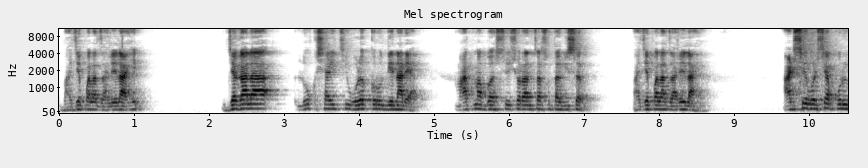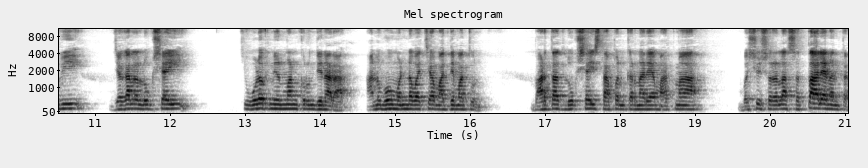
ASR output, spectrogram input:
भाजपाला झालेला आहे. जगाला लोकशाहीची ओळख करून देणाऱ्या महात्मा बसवेश्वरांचा सुद्धा विसर भाजपाला झालेला आहे. आठशे वर्षापूर्वी जगाला लोकशाहीची ओळख निर्माण करून देणारा अनुभव मंडपाच्या माध्यमातून भारतात लोकशाही स्थापन करणाऱ्या महात्मा बसवेश्वराला सत्ता आल्यानंतर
